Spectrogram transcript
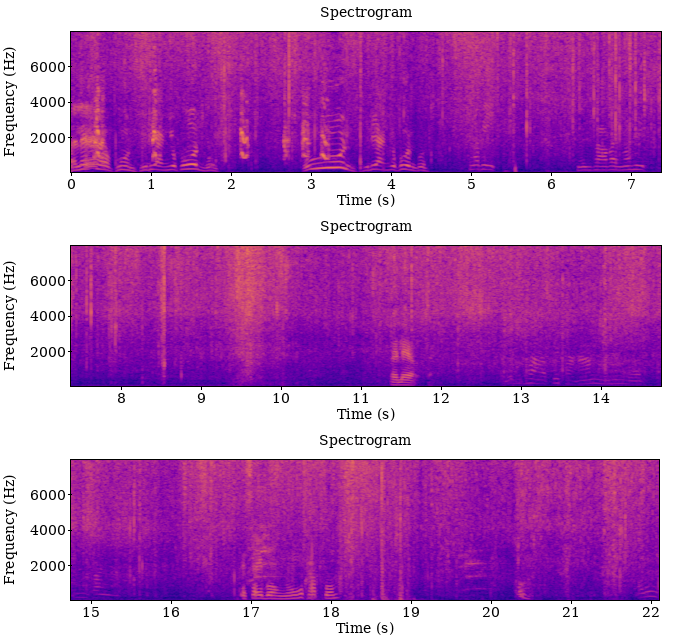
ไปแล้วพูนพี่เลี้ยงอยู่พูนพูนพูนพี่เลี้ยงอยู่พูนพูนมาพี่เดินพาไปมาพี่ไปแล้วเดินพาไปทหารมันหมดมันไปอะไปใส่บ่วงหนูครับผมเอาเลย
